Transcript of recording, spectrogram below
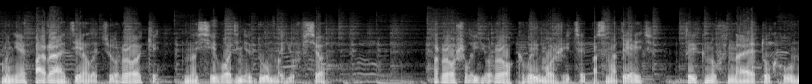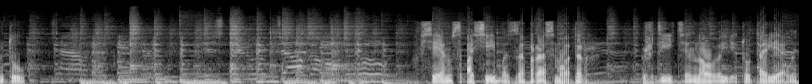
Мне пора делать уроки, на сегодня думаю все. Прошлый урок вы можете посмотреть, тыкнув на эту хунту. Всем спасибо за просмотр. Ждите новые туториалы.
